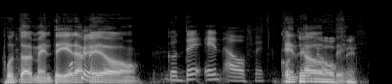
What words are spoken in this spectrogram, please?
puntualmente, y era medio... Conté en AOFE. Conté en AOFE. AOFE.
